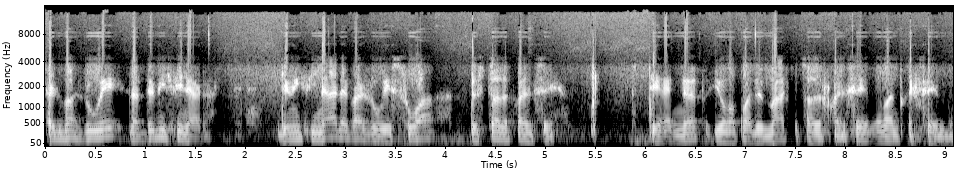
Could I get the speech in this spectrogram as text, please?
Elle va jouer la demi-finale. Demi-finale, elle va jouer soit le Stade français. Terrain neutre, il n'y aura pas de match, le français vraiment très faible.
